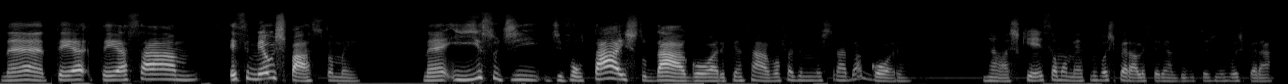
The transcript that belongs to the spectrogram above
né? Ter, ter essa, esse meu espaço também. Né? E isso de, de voltar a estudar agora e pensar, ah, vou fazer meu mestrado agora. Não, acho que esse é o momento. Não vou esperar elas serem adultas, não vou esperar.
